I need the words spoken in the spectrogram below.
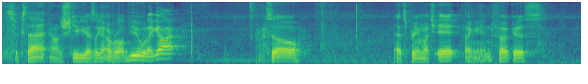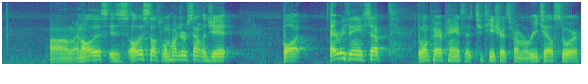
let's fix that, and I'll just give you guys like an overall view of what I got. So, that's pretty much it. If I can get in focus. Um, and all this is, all this stuff's 100% legit. Bought everything except the one pair of pants and the two t-shirts from a retail store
